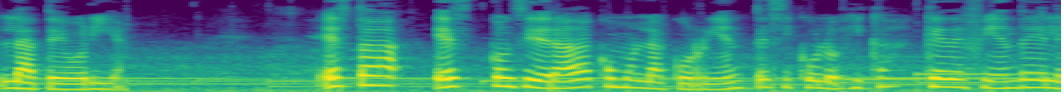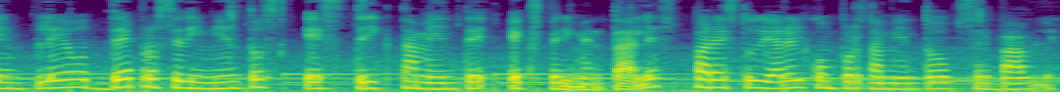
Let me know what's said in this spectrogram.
La teoría. Esta es considerada como la corriente psicológica que defiende el empleo de procedimientos estrictamente experimentales para estudiar el comportamiento observable,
